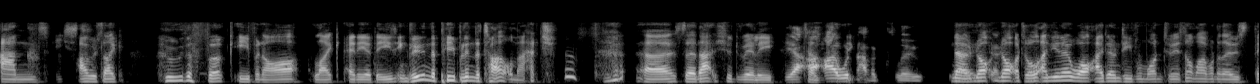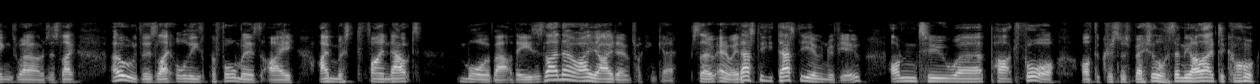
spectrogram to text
and I was like, who the fuck even are like any of these, including the people in the title match? uh, so that should really Yeah, I, I wouldn't have a clue. No, Like, not not at all. And you know what? I don't even want to. It's not like one of those things where I was just like, oh, there's like all these performers. I I must find out more about these. It's like no, I I don't fucking care. So anyway, that's the that's the year in review. On to uh, part four of the Christmas special, something I like to call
